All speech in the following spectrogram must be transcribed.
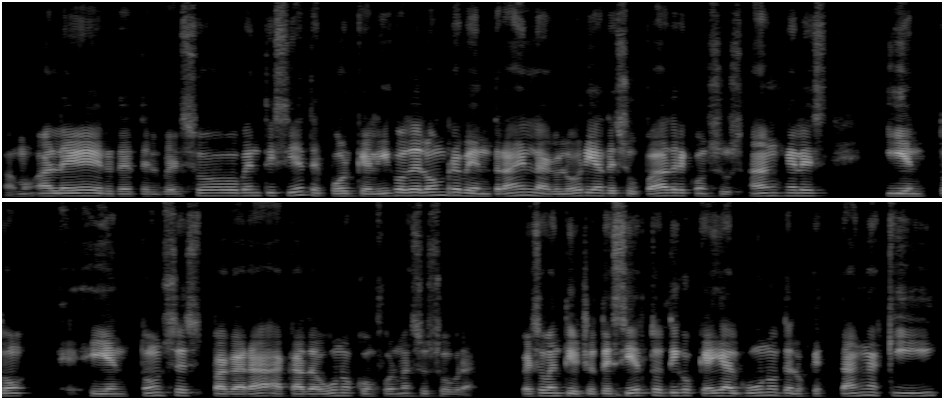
Vamos a leer desde el verso 27, porque el Hijo del Hombre vendrá en la gloria de su Padre con sus ángeles y, entonces y entonces pagará a cada uno conforme a sus obras. Verso 28. De cierto digo que hay algunos de los que están aquí,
